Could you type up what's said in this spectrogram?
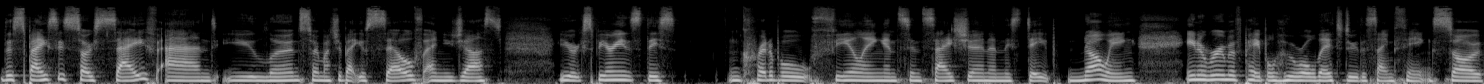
the space is so safe and you learn so much about yourself and you just you experience this incredible feeling and sensation and this deep knowing in a room of people who are all there to do the same thing. So,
